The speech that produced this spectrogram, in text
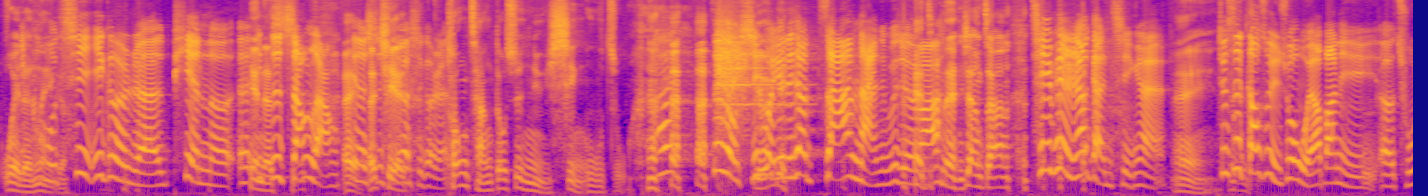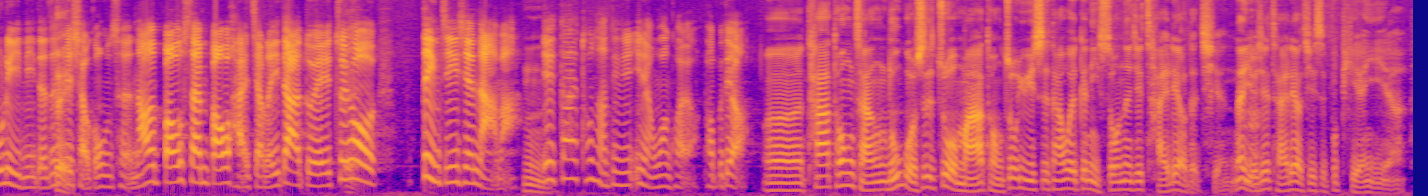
为了那个。口气一个人骗了呃一只蟑螂，哎骗了十几而且二十个人，通常都是女性屋主，哎这种行为有点像渣男，你不觉得吗真？的很像渣男。欺骗人家感情，哎。哎，就是告诉你说我要帮你呃处理你的这些小工程，然后包山包海讲了一大堆，最后定金先拿嘛，嗯因为大家通常定金一两万块哦，跑不掉。呃，他通常如果是做马桶、做浴室，他会跟你收那些材料的钱。那有些材料其实不便宜啊。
